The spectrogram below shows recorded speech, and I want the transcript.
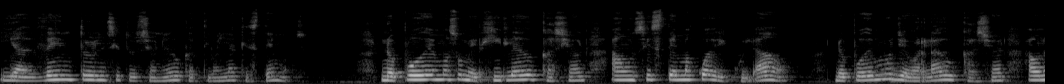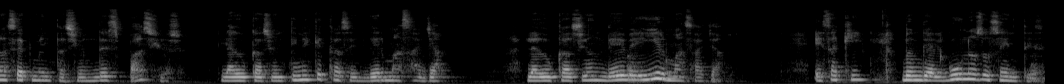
y adentro de la institución educativa en la que estemos. No podemos sumergir la educación a un sistema cuadriculado no podemos llevar la educación a una segmentación de espacios. La educación tiene que trascender más allá. La educación debe ir más allá. Es aquí donde algunos docentes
